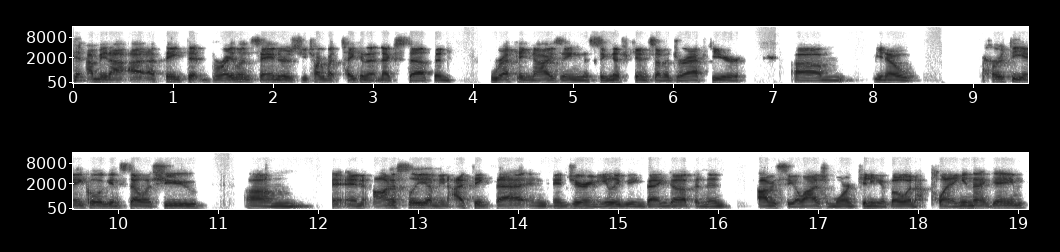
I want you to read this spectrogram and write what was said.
yeah. I mean, I, I think that Braylon Sanders. You talk about taking that next step and recognizing the significance of a draft year. Um, you know, hurt the ankle against LSU. Um, and honestly, I mean, I think that and, and Jerrion Ealy being banged up, and then obviously Elijah Moore and Kenny Yeboah not playing in that game.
